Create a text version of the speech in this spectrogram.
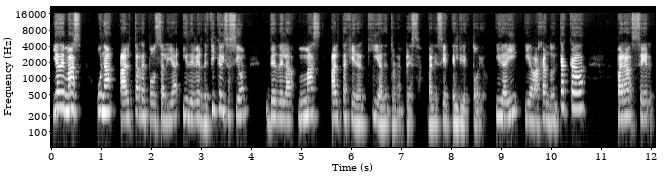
y además una alta responsabilidad y deber de fiscalización desde la más alta jerarquía dentro de la empresa, vale decir, el directorio. Y de ahí iba bajando en cascada para ser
